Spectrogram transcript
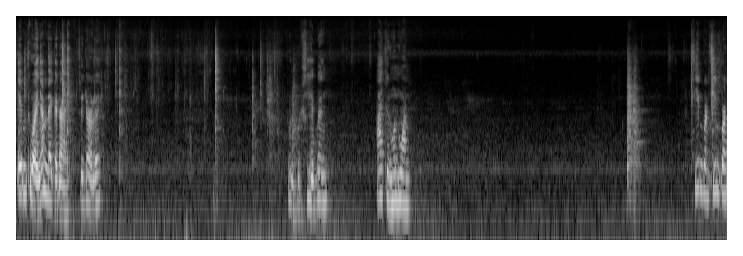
เต็มถ้วยย่ำใดก็ได้สุดยอดเลยปุ่นปุ่นสิให้เบิ่งอ้ายขึ้นหวนๆ ซิมก่อนซิมก่อน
